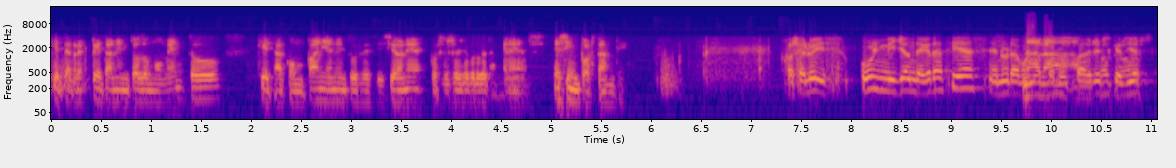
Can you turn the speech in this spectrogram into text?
que te respetan en todo momento, que te acompañan en tus decisiones, pues eso yo creo que también es, es importante. José Luis, un millón de gracias. Enhorabuena Nada, por los padres que. Dios,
